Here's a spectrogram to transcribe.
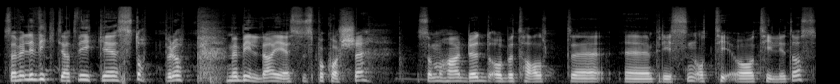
Så det er veldig viktig at vi ikke stopper opp med bildet av Jesus på korset som har dødd og betalt eh, eh, prisen og, ti, og, tilgitt oss.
